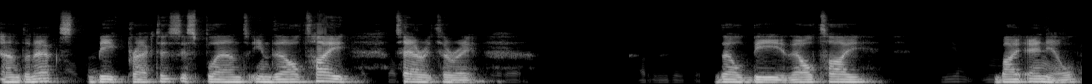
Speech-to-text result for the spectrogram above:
And the next big practice is planned in the Altai territory. There'll be the Altai biennial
